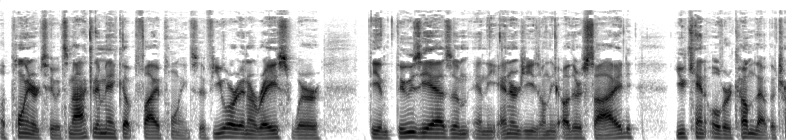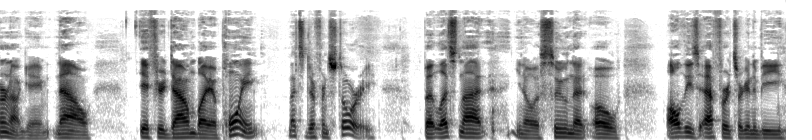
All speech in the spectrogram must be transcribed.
a point or two. It's not going to make up five points. If you are in a race where the enthusiasm and the energy is on the other side, you can't overcome that with the turnout game. Now, if you're down by a point, that's a different story. But let's not, you know, assume that oh, all these efforts are going to be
